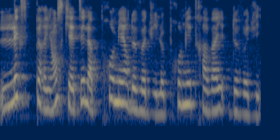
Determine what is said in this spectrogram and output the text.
l'expérience qui a été la première de votre vie, le premier travail de votre vie.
